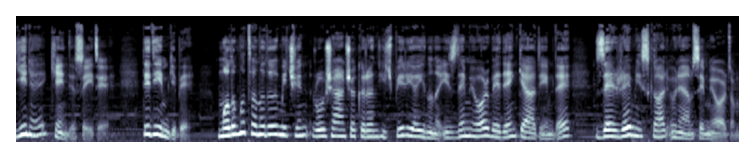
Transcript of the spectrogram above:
yine kendisiydi. Dediğim gibi Malımı tanıdığım için Ruşen Çakır'ın hiçbir yayınını izlemiyor ve denk geldiğimde zerre miskal önemsemiyordum.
